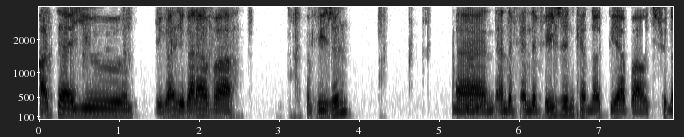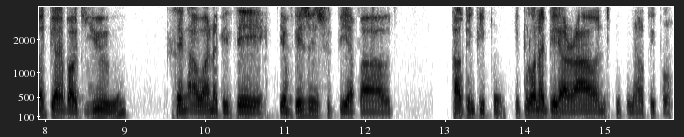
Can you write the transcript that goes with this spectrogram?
But uh, you you got you gotta have a, a vision, and and the and the vision cannot be about should not be about you saying I want to be there. Your vision should be about helping people. People want to be around. People help people,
